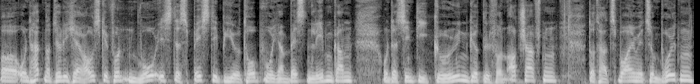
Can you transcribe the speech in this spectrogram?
äh, und hat natürlich herausgefunden, wo ist das beste Biotop, wo ich am besten leben kann. Und das sind die Grüngürtel von Ortschaften. Dort hat es Bäume zum Brüten,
